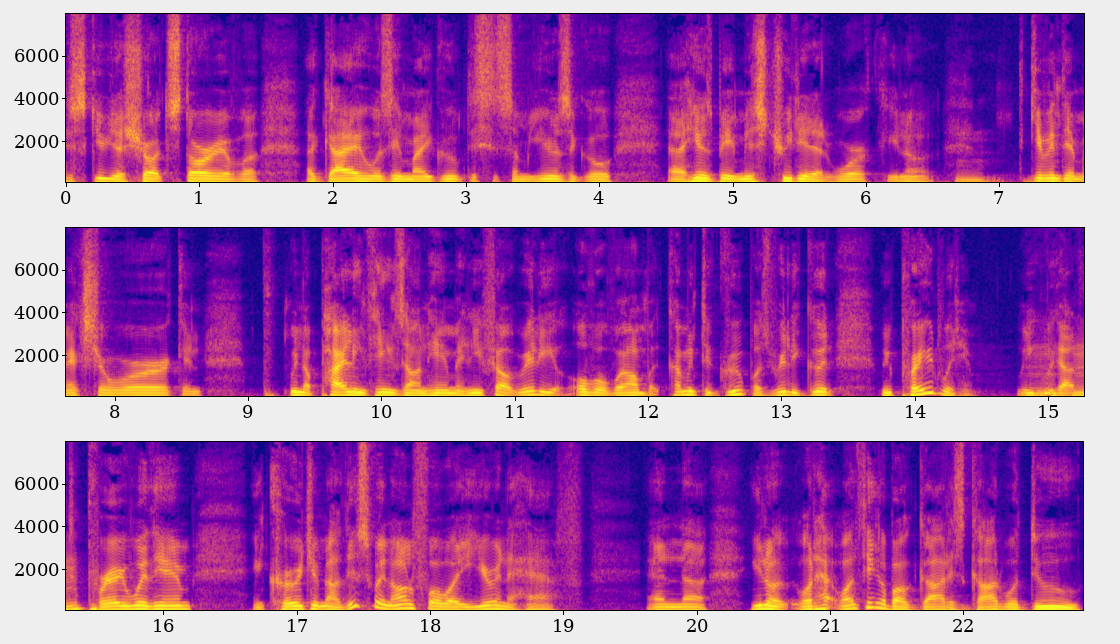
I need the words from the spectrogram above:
just give you a short story of a, a guy who was in my group. This is some years ago. Uh, he was being mistreated at work. You know, giving them extra work and you know piling things on him, and he felt really overwhelmed. But coming to group was really good. We prayed with him. We, we got to pray with him, encourage him. Now this went on for a year and a half, and uh, you know what? Ha- one thing about God is God will do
